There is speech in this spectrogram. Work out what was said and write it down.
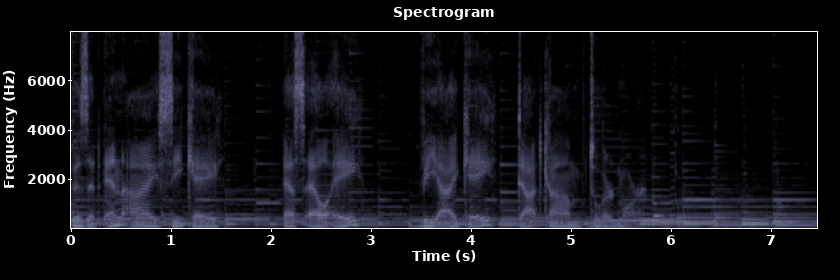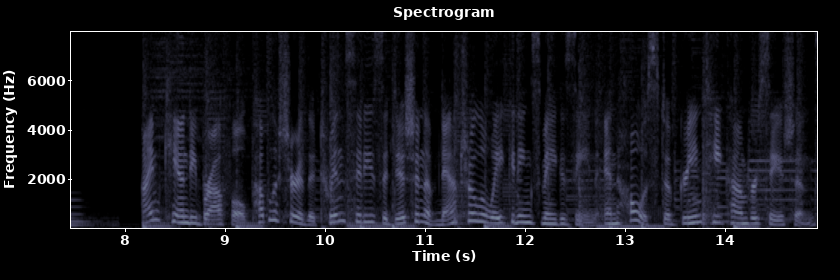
Visit nickslavik.com to learn more. Candi Broeffle, publisher of the Twin Cities edition of Natural Awakenings magazine and host of Green Tea Conversations,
